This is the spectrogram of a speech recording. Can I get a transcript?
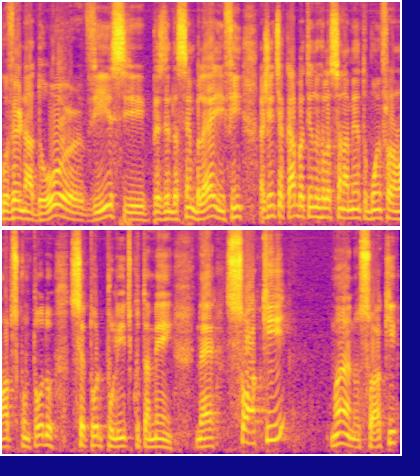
governador, vice, presidente da Assembleia, enfim, a gente acaba tendo um relacionamento bom em Florianópolis com todo o setor político também, né? Só que, mano, só que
